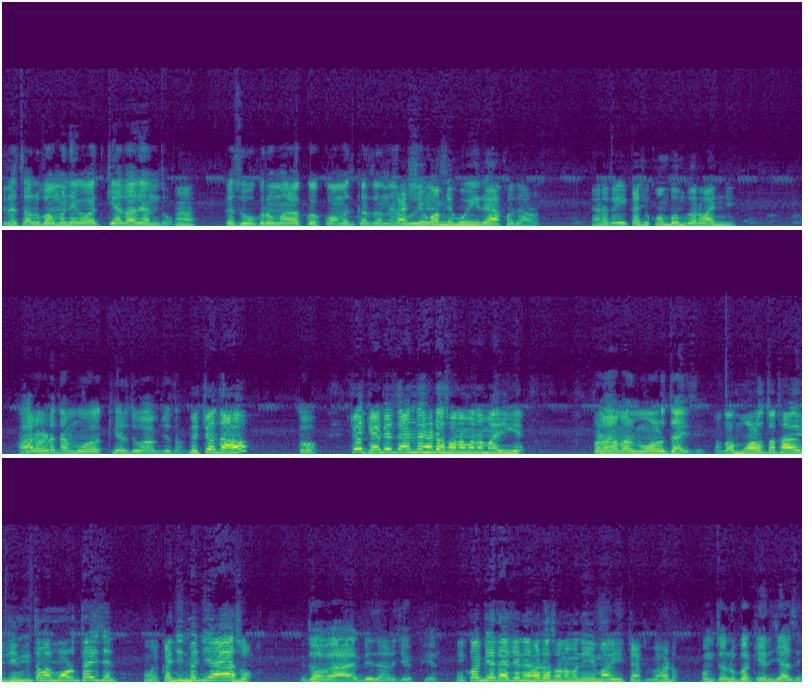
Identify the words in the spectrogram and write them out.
એટલે ચલુભા મને એક વખત કહેતા હતા એમ તો કે છોકરો મારો કોઈ કોમ જ કરતો નહીં કશું રહે. ને હુઈ રહે આખો દાડો. એને કઈ કશું કોમ બોમ કરવાની હારો એટલે તમે ઘેર જોઉં આપજો તમે. ચો જાઓ. તો? ચો ઘેર બે ચાર ને હેડો સોના મને મારી ગયે પણ હવે મારે મોડું થાય છે. તો મોડું તો થાય જિંદગી તમારે મોડું થાય છે ને. કઈ જિંદગી આયા છો? એ તો હવે આ બે દાડ છે ફેર. એ કોઈ બે દાજે ને હડો સોના મને એ મારી ચાપી હડો. આમ જલુભા ઘેર જ્યાં છે?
